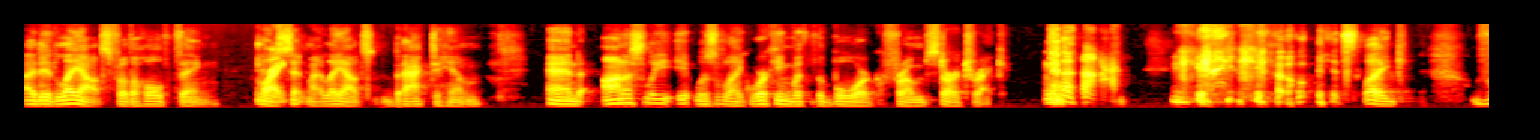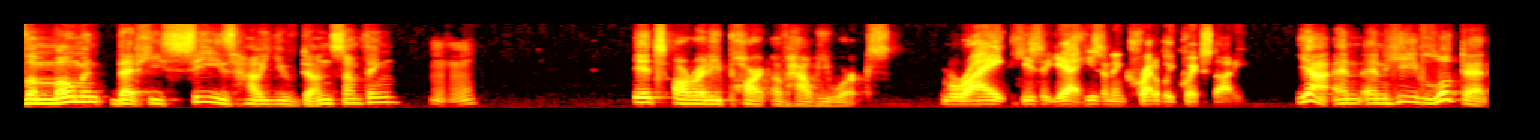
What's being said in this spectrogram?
I did layouts for the whole thing. Right. Sent my layouts back to him. And honestly, it was like working with the Borg from Star Trek. you know, it's like the moment that he sees how you've done something, hmm it's already part of how he works. Right. He's a, yeah. He's an incredibly quick study. yeah and and he looked at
